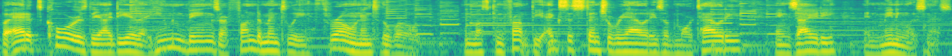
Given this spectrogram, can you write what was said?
but at its core is the idea that human beings are fundamentally thrown into the world and must confront the existential realities of mortality, anxiety, and meaninglessness.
